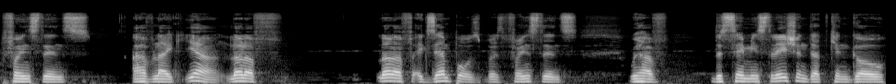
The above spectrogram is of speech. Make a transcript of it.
for instance i have like yeah a lot of lot of examples but for instance we have the same installation that can go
